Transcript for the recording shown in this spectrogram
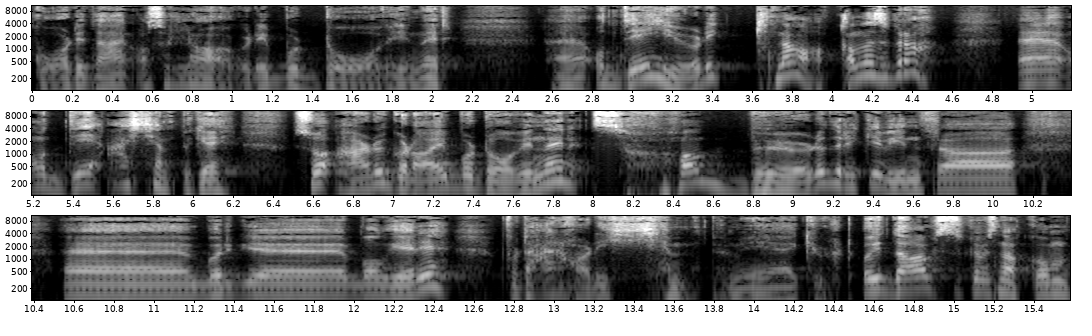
går de der og så lager de Bordeaux-viner. og det gjør de knakende bra, eh, og det er kjempegøy. Så er du glad i Bordeaux-viner, så bør du drikke vin fra eh, Bolgeri, for der har de kjempemye kult. Og i dag så skal vi snakke om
